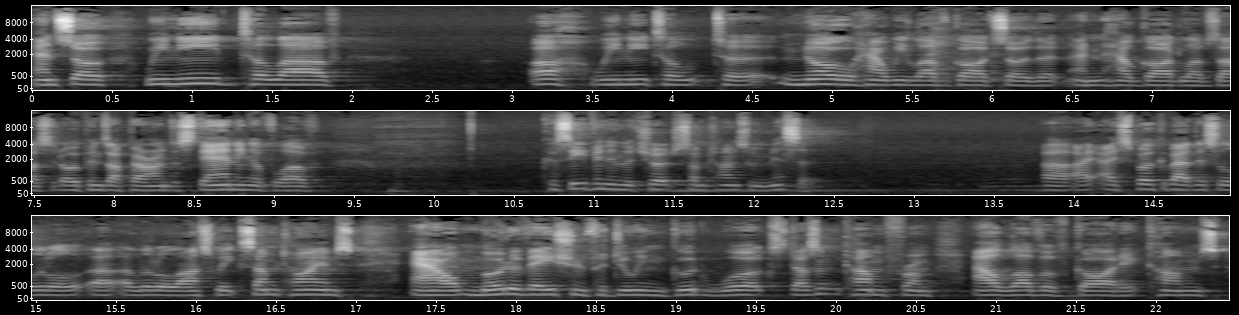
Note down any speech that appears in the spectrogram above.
And so we need to love oh, we need to, to know how we love God so that, and how God loves us. It opens up our understanding of love. Because even in the church, sometimes we miss it. Uh, I, I, spoke about this a little, uh, a little last week. Sometimes our motivation for doing good works doesn't come from our love of God, it comes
